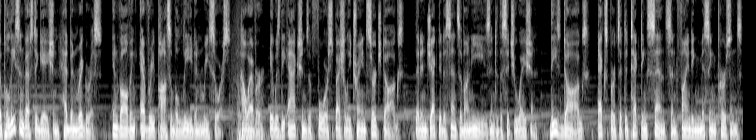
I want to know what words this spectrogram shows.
The police investigation had been rigorous, involving every possible lead and resource. However, it was the actions of four specially trained search dogs that injected a sense of unease into the situation. These dogs, experts at detecting scents and finding missing persons,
